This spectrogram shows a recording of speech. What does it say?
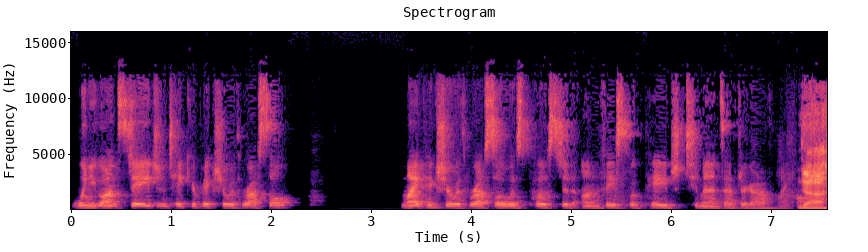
When you go on stage and take your picture with Russell, my picture with Russell was posted on the Facebook page two minutes after I got off my call. Yeah.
